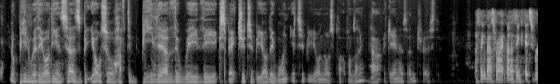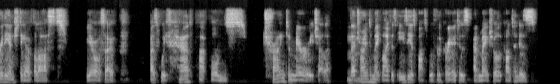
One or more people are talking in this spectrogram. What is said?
you know being where the audience is but you also have to be there the way they expect you to be or they want you to be on those platforms i think that again is interesting I think that's right. And I think it's really interesting over the last year or so as we've had platforms trying to mirror each other. They're Mm. trying to make life as easy as possible for the creators and make sure that content is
